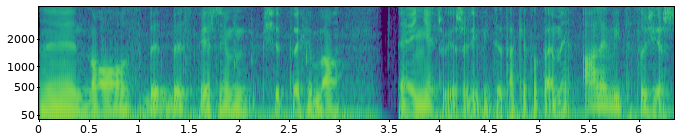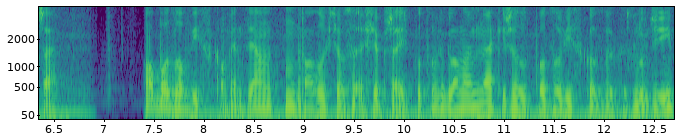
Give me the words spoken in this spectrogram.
e, no zbyt bezpiecznie się tutaj chyba nie czuję, jeżeli widzę takie totemy, ale widzę coś jeszcze. Obozowisko, więc ja od razu chciał się przejść, bo to wygląda mi na jakieś obozowisko zwykłych ludzi.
